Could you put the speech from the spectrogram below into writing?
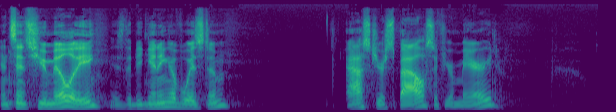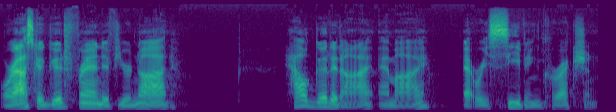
And since humility is the beginning of wisdom, ask your spouse if you're married, or ask a good friend if you're not, how good am I at receiving correction?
